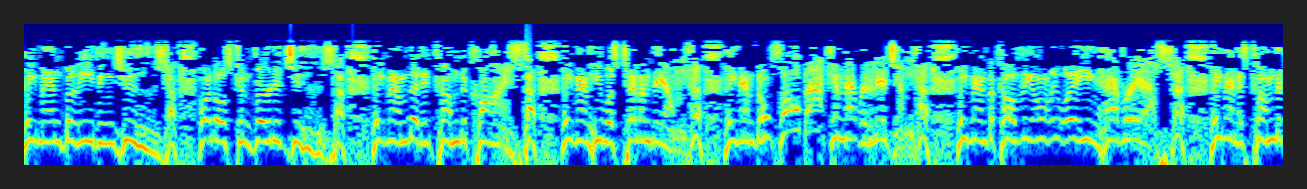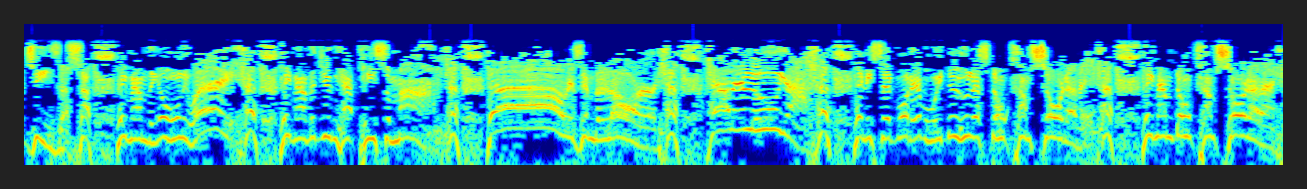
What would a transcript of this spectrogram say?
amen, believing Jews or those converted Jews. Amen. That had come to Christ. Amen. He was telling them, amen, don't fall back in that religion. Amen. Because the only way you can have rest, amen, is come to Jesus. Amen. The only way, amen, that you can have peace of mind, oh, is in the Lord. Hallelujah. And he said, whatever we do, let's don't come short of it. Amen. Don't come short of it.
